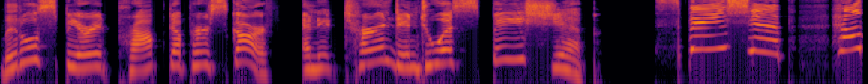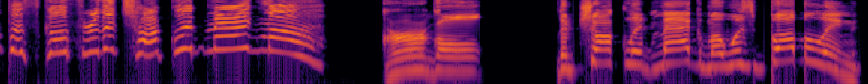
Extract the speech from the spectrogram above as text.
Little Spirit propped up her scarf and it turned into a spaceship. Spaceship! Help us go through the chocolate magma! Gurgle! The chocolate magma was bubbling.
